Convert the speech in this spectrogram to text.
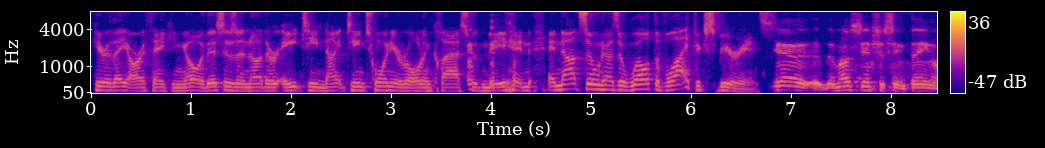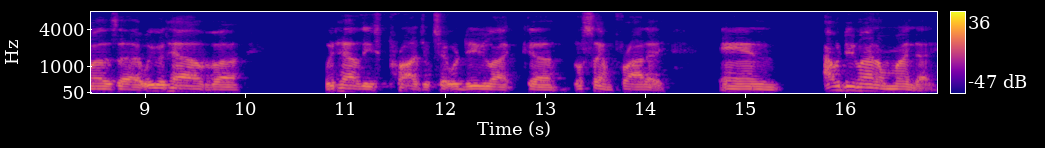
here they are thinking, oh, this is another 18, 19, 20 year old in class with me and, and not someone who has a wealth of life experience. Yeah, the most interesting thing was uh, we would have, uh, we'd have these projects that were due like, uh, let's say on Friday. And I would do mine on Monday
